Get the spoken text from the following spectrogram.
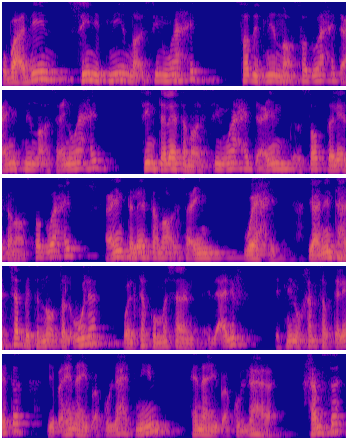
وبعدين س اتنين ناقص س واحد صاد اتنين ناقص صاد واحد عين اتنين ناقص عين واحد. س تلاتة ناقص س واحد عين صاد تلاتة ناقص صاد واحد عين تلاتة ناقص عين واحد. يعني انت هتثبت النقطة الأولى ولتكن مثلا الألف اتنين وخمسة وتلاتة يبقى هنا هيبقى كلها اتنين هنا هيبقى كلها خمسة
